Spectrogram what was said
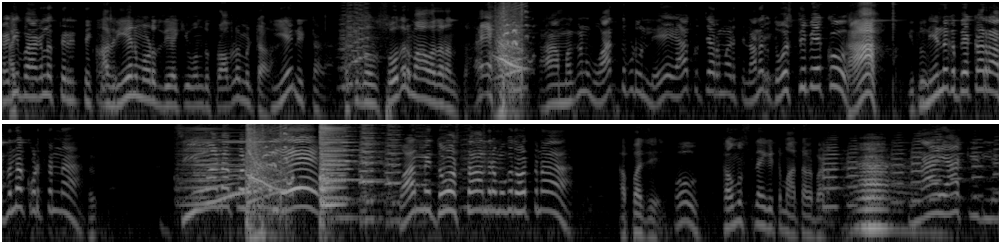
ಕಡಿ ಬಾಗಲ ತೆರಿತೈತಿ ಆದ್ರೆ ಏನ್ ಮಾಡೋದ್ಲಿ ಆಕಿ? ಒಂದು ಪ್ರಾಬ್ಲಮ್ ಇಟ್ಟಾಳ ಏನ್ ಇಟ್ಟಾಳ? ಆಕಿ ಒಂದು ಸೋದರ ಮಾವದನಂತ ಆ ಮಗನ ವಾತ್ ಬಿಡುನ್ಲೇ ಯಾಕೆ ವಿಚಾರ ಮಾಡ್ತೀನಿ ನನಗೆ ದೋಸ್ತಿ ಬೇಕು. ಆ ಇದು ನಿನಗೆ ಬೇಕಾರ ಅದನ್ನ ಕೊಡ್ತನ. ಜೀವನ ಕೊಡ್ತಾನಲೇ. ಒಮ್ಮೆ ದೋಸ್ತ ಅಂದ್ರೆ ಮುಗಿದ ಹೊತ್ತನ ಅಪ್ಪಾಜಿ ಓ. ಕಂಸ್ನಾಗ ಇಟ್ಟು ಮಾತಾಡ್ಬೇಡ. ನಾ ಯಾಕೆ ಇರ್ಲಿ?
